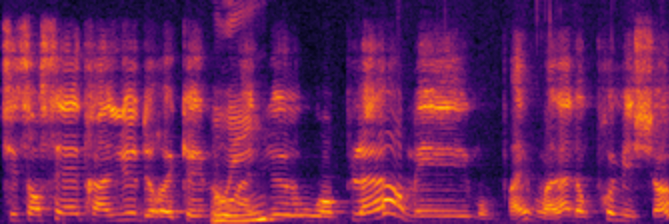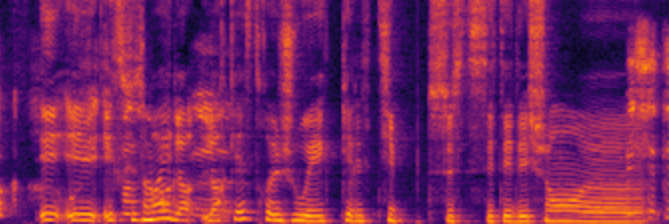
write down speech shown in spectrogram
C'est- censé être un lieu de recueillement, Oui. un lieu où on pleure. Mais bon, bref, voilà. Donc, premier choc. Et, et excuse-moi, l'orchestre jouait quel type? C'était des chants. euh, Mais c'était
